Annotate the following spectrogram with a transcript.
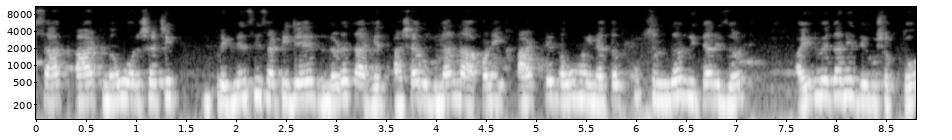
सात आठ नऊ वर्षाची प्रेग्नेन्सीसाठी जे लढत आहेत अशा रुग्णांना आपण एक आठ ते नऊ महिन्यातच खूप सुंदररित्या रिझल्ट आयुर्वेदाने देऊ शकतो.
